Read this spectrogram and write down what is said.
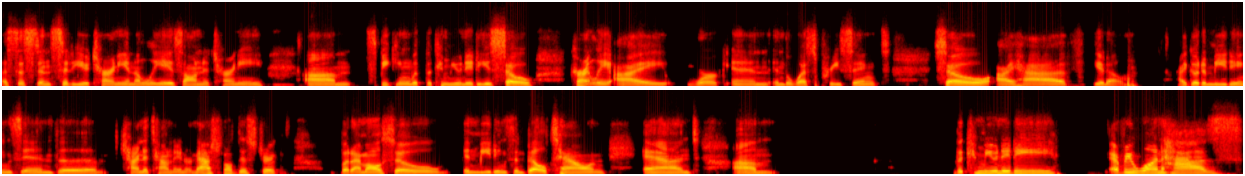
assistant city attorney and a liaison attorney, um, speaking with the communities. So currently I work in, in the West Precinct. So I have, you know, I go to meetings in the Chinatown International District, but I'm also in meetings in Belltown and um, the community, everyone has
